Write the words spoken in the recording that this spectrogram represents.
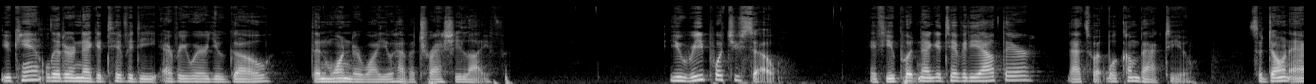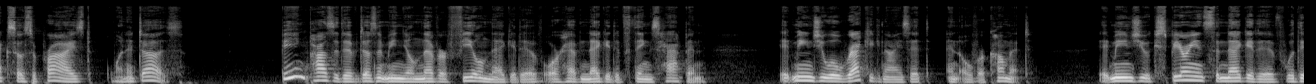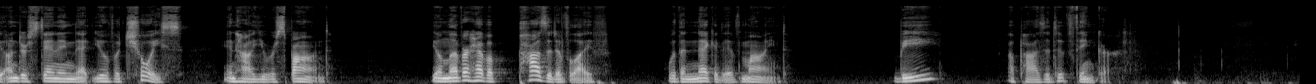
You can't litter negativity everywhere you go, then wonder why you have a trashy life. You reap what you sow. If you put negativity out there, that's what will come back to you. So don't act so surprised when it does. Being positive doesn't mean you'll never feel negative or have negative things happen. It means you will recognize it and overcome it. It means you experience the negative with the understanding that you have a choice in how you respond. You'll never have a positive life with a negative mind. Be a positive thinker.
